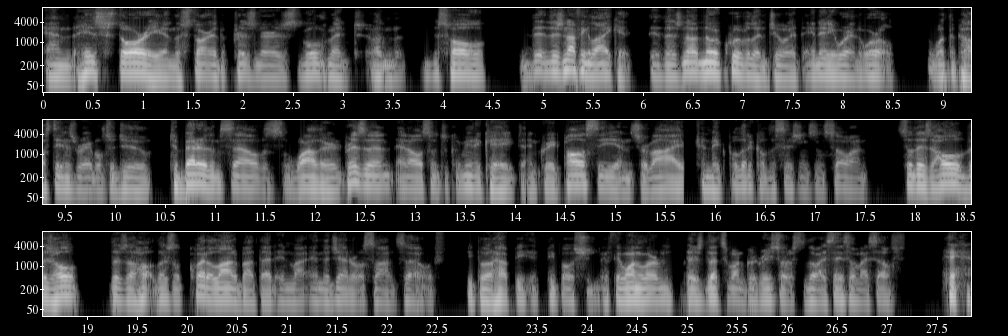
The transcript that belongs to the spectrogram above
And his story and the story of the prisoners movement and this whole, th- there's nothing like it. There's no, no equivalent to it in anywhere in the world what the Palestinians were able to do to better themselves while they're in prison and also to communicate and create policy and survive and make political decisions and so on. So there's a whole, there's a whole, there's a whole, there's a, quite a lot about that in my, in the general's son. So if people are happy, people should, if they want to learn, there's, that's one good resource, though I say so myself. Yeah,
